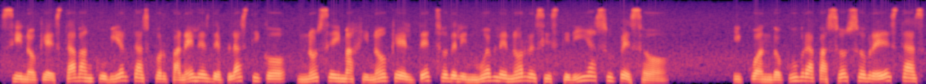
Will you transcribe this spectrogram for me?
sino que estaban cubiertas por paneles de plástico, no se imaginó que el techo del inmueble no resistiría su peso. Y cuando Cubra pasó sobre estas,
